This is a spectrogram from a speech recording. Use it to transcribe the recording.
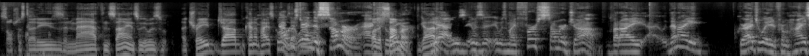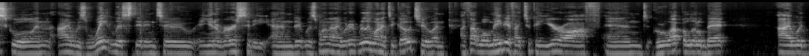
social studies and math and science. It was a trade job kind of high school? That was that during the summer. Actually, oh, the summer. Got yeah, it. Yeah, it was it was a, it was my first summer job. But I then I graduated from high school and I was waitlisted into a university, and it was one that I would really wanted to go to. And I thought, well, maybe if I took a year off and grew up a little bit, I would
